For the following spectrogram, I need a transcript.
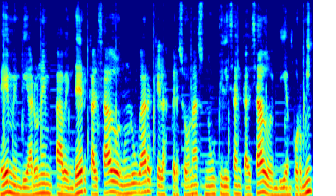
ve, me enviaron a vender calzado en un lugar que las personas no utilizan calzado, envíen por mí.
